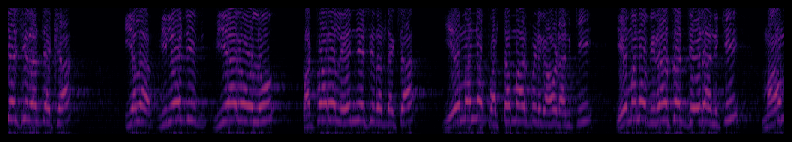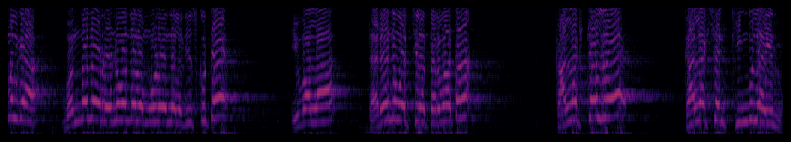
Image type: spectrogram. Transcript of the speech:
అధ్యక్ష? ఇలా విలేజ్ విఆర్ఓలు పట్వారాలు ఏం చేసిరు అధ్యక్ష? ఏమన్నా పట్ట మార్పిడి కావడానికి ఏమన్నా విరాసత్ చేయడానికి మామూలుగా వందలో రెండు వందల మూడు వందలు తీసుకుంటే ఇవాళ ధరను వచ్చిన తర్వాత కలెక్టర్లే కలెక్షన్ కింగులు అయినరు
